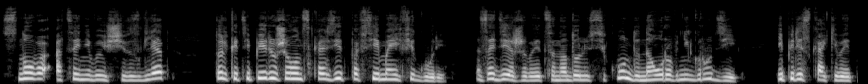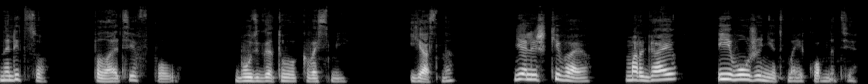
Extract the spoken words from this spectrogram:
Снова оценивающий взгляд, только теперь уже он скользит по всей моей фигуре, задерживается на долю секунды на уровне груди и перескакивает на лицо. Платье в пол. Будь готова к восьми. Ясно. Я лишь киваю, моргаю, и его уже нет в моей комнате.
